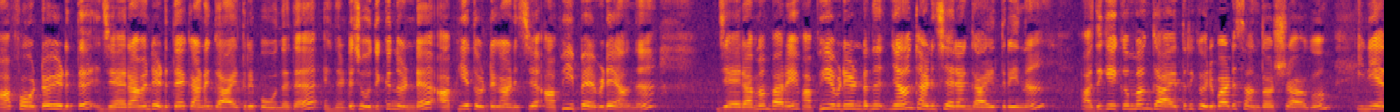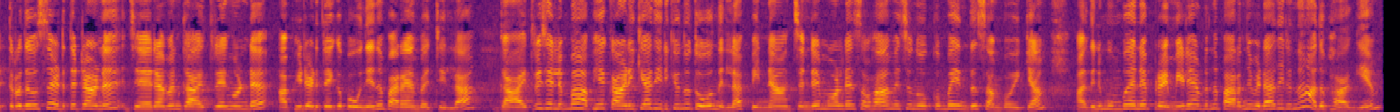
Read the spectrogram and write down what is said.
ആ ഫോട്ടോ എടുത്ത് ജയരാമന്റെ അടുത്തേക്കാണ് ഗായത്രി പോകുന്നത്. എന്നിട്ട് ചോദിക്കുന്നുണ്ട് അഭിയെ തൊട്ട് കാണിച്ച് അഭി ഇപ്പം എവിടെയാണ്? ജയരാമൻ പറയും അഭി എവിടെയുണ്ടെന്ന് ഞാൻ കാണിച്ചു തരാം ഗായത്രിന്ന്. അത് കേൾക്കുമ്പം ഗായത്രിക്ക് ഒരുപാട് സന്തോഷമാകും. ഇനി എത്ര ദിവസം എടുത്തിട്ടാണ് ജയരാമൻ ഗായത്രിയെ കൊണ്ട് അഭിയുടെ അടുത്തേക്ക് പോകുന്നതെന്ന് പറയാൻ പറ്റില്ല. ഗായത്രി ചെല്ലുമ്പോൾ അഭിയെ കാണിക്കാതിരിക്കുന്നു തോന്നുന്നില്ല. പിന്നെ അച്ഛന്റെയും മോളുടെയും സ്വഭാവം വെച്ച് നോക്കുമ്പോൾ എന്ത് സംഭവിക്കാം? അതിനു മുമ്പ് തന്നെ പ്രമീളെ അവിടുന്ന് പറഞ്ഞു വിടാതിരുന്ന അത് ഭാഗ്യം.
